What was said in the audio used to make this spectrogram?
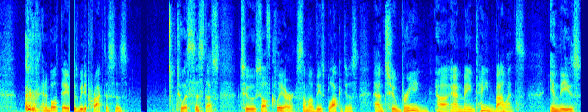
and in both days we did practices to assist us to self-clear some of these blockages and to bring uh, and maintain balance in these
